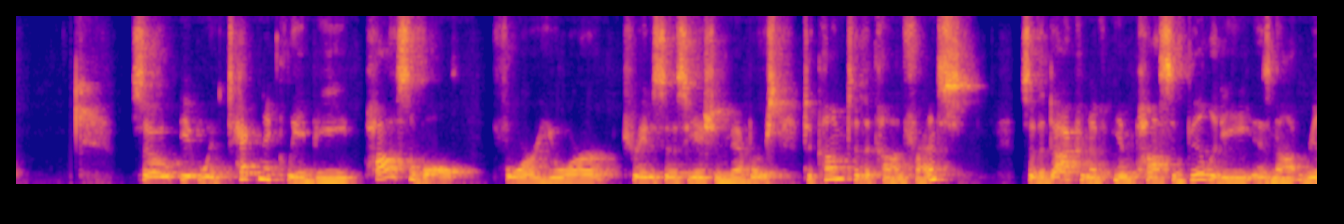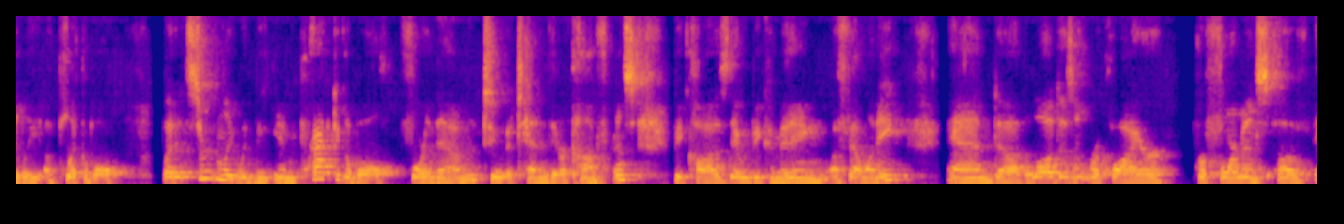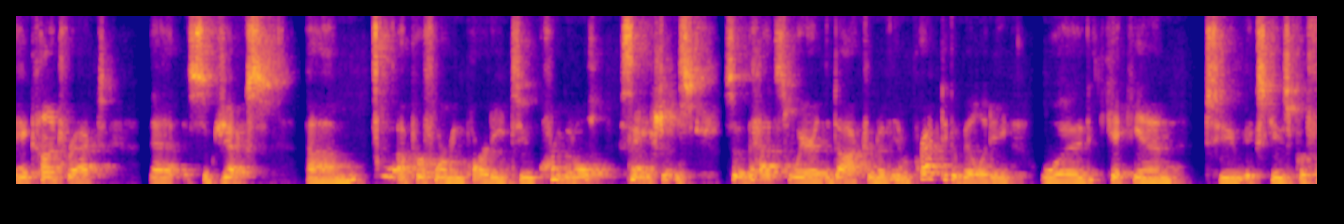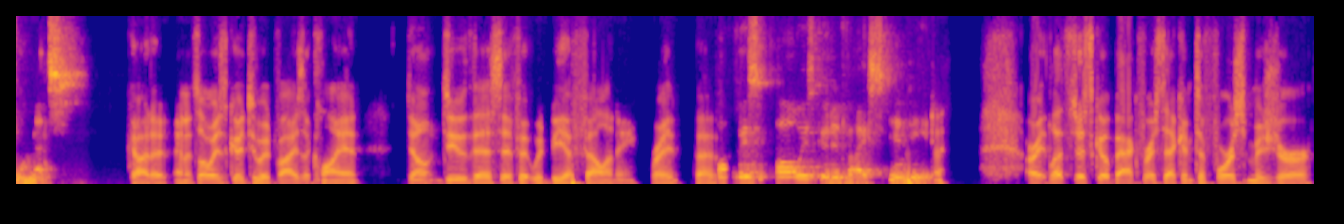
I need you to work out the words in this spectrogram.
So it would technically be possible for your trade association members to come to the conference. So the doctrine of impossibility is not really applicable, but it certainly would be impracticable for them to attend their conference because they would be committing a felony, and uh, the law doesn't require performance of a contract that subjects um, a performing party to criminal sanctions. So that's where the doctrine of impracticability would kick in to excuse performance. Got it. And it's always good to advise a client don't do this if it would be a felony, right? That... Always, always good advice, indeed. All right, let's just go back for a second to force majeure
